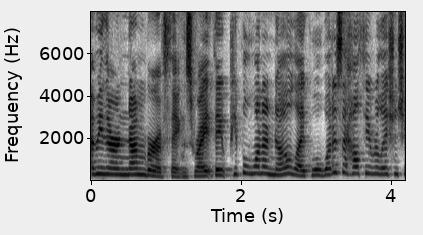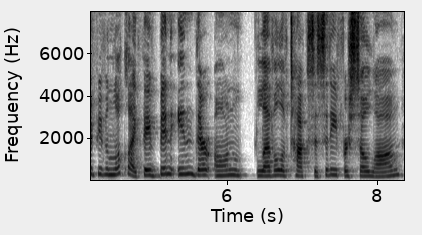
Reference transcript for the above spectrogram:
I mean, there are a number of things, right? They people want to know, like, well, what does a healthy relationship even look like? They've been in their own level of toxicity for so long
